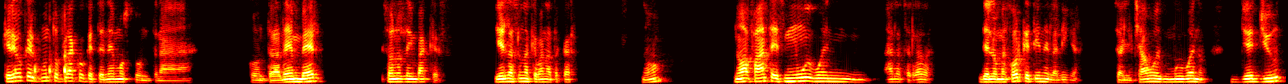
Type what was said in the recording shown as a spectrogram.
creo que el punto flaco que tenemos contra, contra Denver son los lanebackers. Y es la zona que van a atacar, ¿no? No, Afante es muy buen ala cerrada, de lo mejor que tiene la liga. O sea, el chavo es muy bueno. Jet Jude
